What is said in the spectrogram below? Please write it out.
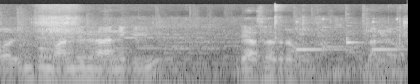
और इनको मानदेय दिलाने के लिए रियासत रहूँगा धन्यवाद।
